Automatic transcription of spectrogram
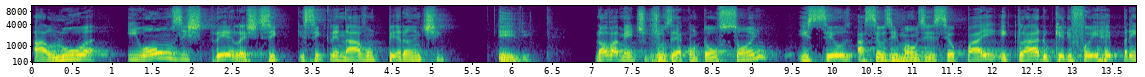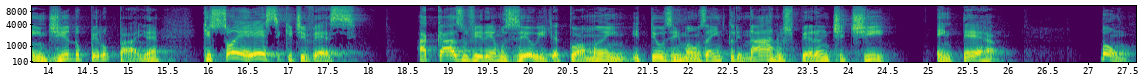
a lua e onze estrelas que se inclinavam perante ele. Novamente, José contou o sonho e seus, a seus irmãos e seu pai, e claro que ele foi repreendido pelo pai. Né? Que sonho é esse que tivesse? Acaso viremos eu e tua mãe e teus irmãos a inclinar-nos perante ti em terra? Bom,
